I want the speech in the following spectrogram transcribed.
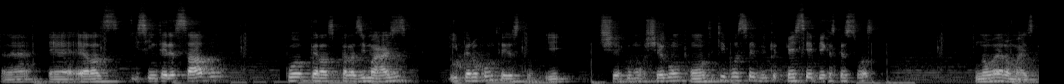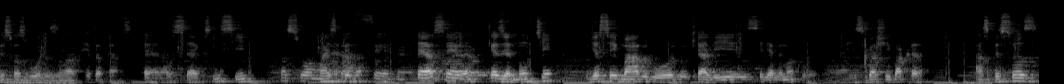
né, é, elas se interessavam por, pelas pelas imagens e pelo contexto. E chega, chega um ponto que você percebia que as pessoas não eram mais pessoas gordas lá retratadas, era o sexo em si, sua mais era a cena. É a cena. Quer dizer, não tinha podia ser magro, gordo, que ali seria a mesma coisa. Né? Isso que eu achei bacana as pessoas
